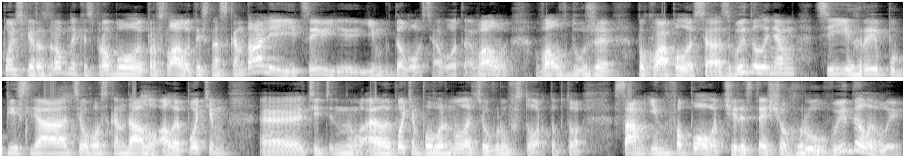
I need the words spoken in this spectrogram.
польські розробники спробували прославитись на скандалі, і це їм вдалося. От Valve, Valve дуже поквапилося з видаленням цієї гри після цього скандалу, але потім, е, ті- ну, але потім повернула цю гру в стор. Тобто сам інфоповод через те, що гру видалили.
